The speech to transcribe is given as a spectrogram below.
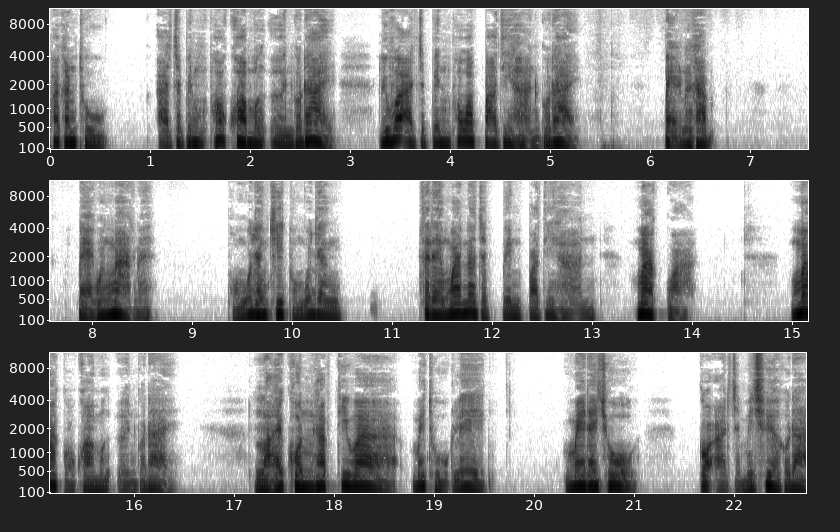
พากันถูก อาจจะเป็นเพราะความบังเอิญก็ได้ หรือว่าอาจจะเป็นเพราะว่าปาฏิหาริย์ก็ได้ แปลกนะครับ แปลกมากๆนะ ผมก็ยังคิดผมก็ยังแสดงว่าน่าจะเป็นปาฏิหาริย์มากกว่า มากกว่าความบังเอิญก็ได้ หลายคนครับที่ว่าไม่ถูกเลข ไม่ได้โชค ก็อาจจะไม่เชื่อก็ได้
